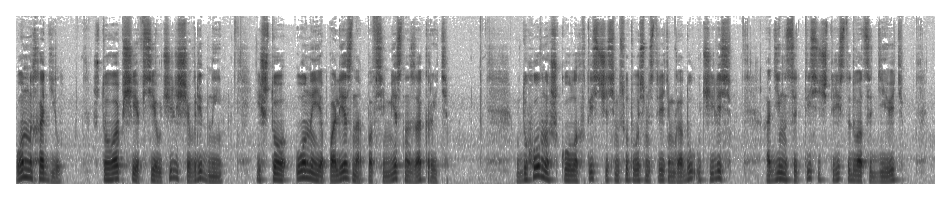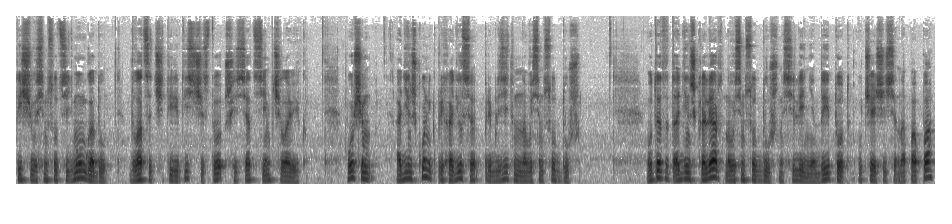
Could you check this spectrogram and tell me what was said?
Он находил, что вообще все училища вредны, и что оные полезно повсеместно закрыть. В духовных школах в 1783 году учились 11 329 1807 году 24 167 человек. В общем, один школьник приходился приблизительно на 800 душ. Вот этот один школяр на 800 душ населения, да и тот, учащийся на папа,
